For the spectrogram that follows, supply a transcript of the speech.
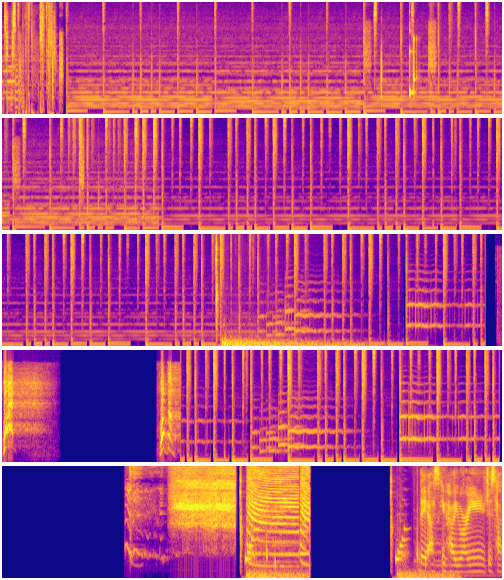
Thanks. They ask you how you are, and you just have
